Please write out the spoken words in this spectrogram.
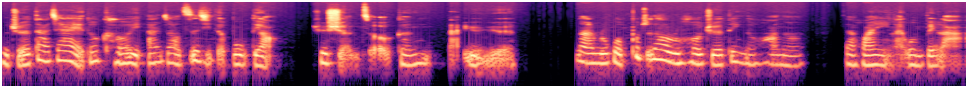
我觉得大家也都可以按照自己的步调去选择跟来预约。那如果不知道如何决定的话呢，再欢迎来问贝拉。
